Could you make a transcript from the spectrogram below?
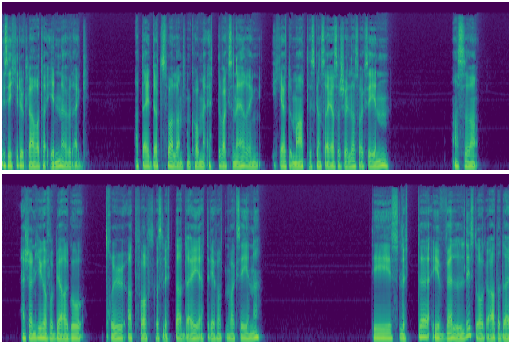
hvis ikke du klarer å ta inn over deg at de dødsfallene som kommer etter vaksinering, ikke automatisk kan sies å skyldes vaksinen. Altså, jeg skjønner ikke hvorfor Bjørgo tror at folk skal slutte å dø etter de har fått en vaksine. De slutter i veldig stor grad å dø,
